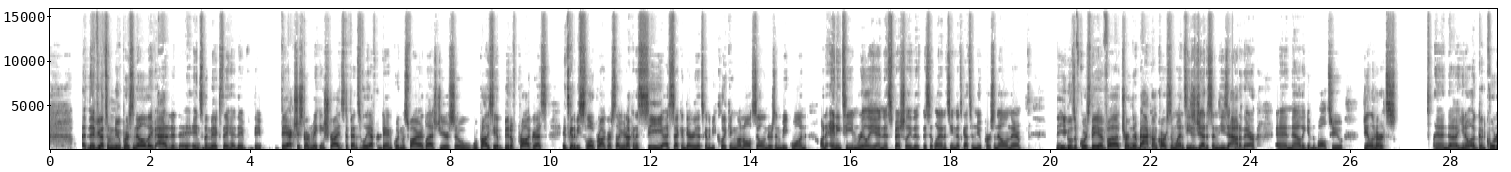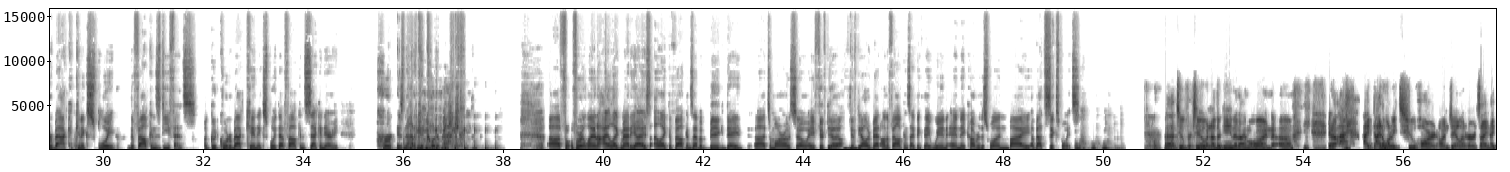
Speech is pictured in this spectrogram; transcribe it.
Uh, they've got some new personnel. They've added it into the mix. They they've they've they actually started making strides defensively after Dan Quinn was fired last year. So we'll probably see a bit of progress. It's going to be slow progress, though. You're not going to see a secondary that's going to be clicking on all cylinders in week one on any team, really, and especially the, this Atlanta team that's got some new personnel in there. The Eagles, of course, they have uh, turned their back on Carson Wentz. He's jettisoned, he's out of there. And now they give the ball to Jalen Hurts. And, uh, you know, a good quarterback can exploit the Falcons' defense. A good quarterback can exploit that Falcons' secondary. Hurt is not a good quarterback. uh, for, for Atlanta, I like Matty Ice. I like the Falcons have a big day uh, tomorrow. So a $50, $50 bet on the Falcons. I think they win and they cover this one by about six points. Ooh. Uh, two for two, another game that I'm on. Um, you know, I, I, I don't want to be too hard on Jalen Hurts. I, I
